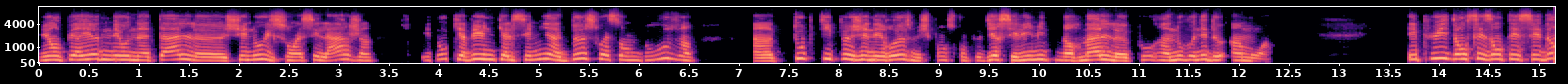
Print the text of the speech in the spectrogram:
mais en période néonatale, euh, chez nous, ils sont assez larges. Et donc, il y avait une calcémie à 2,72, un tout petit peu généreuse, mais je pense qu'on peut dire c'est limite normal pour un nouveau-né de un mois. Et puis, dans ses antécédents,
